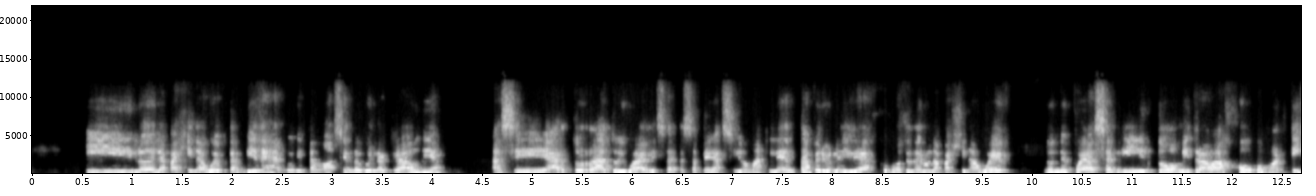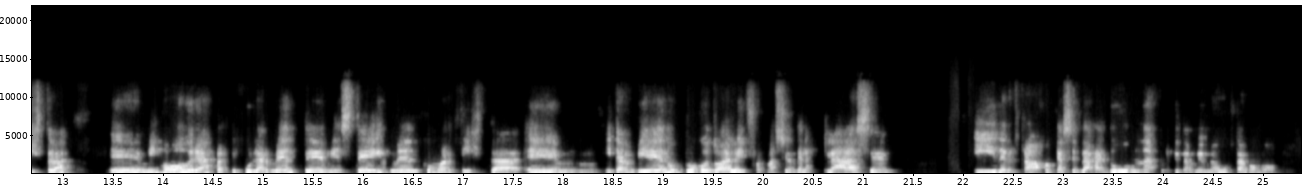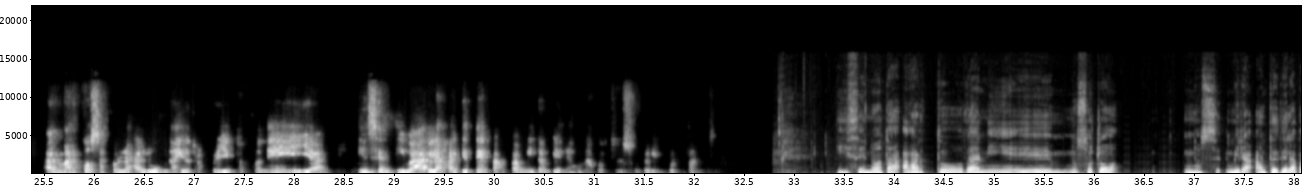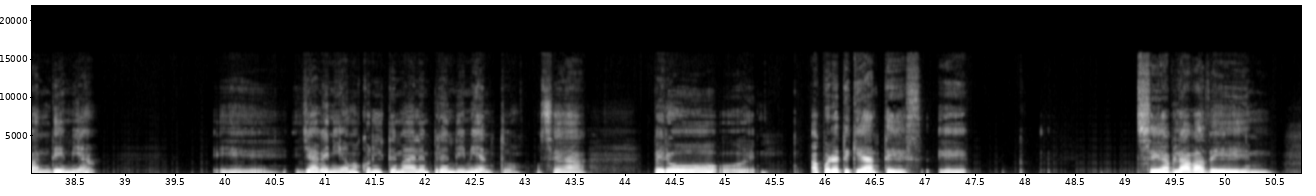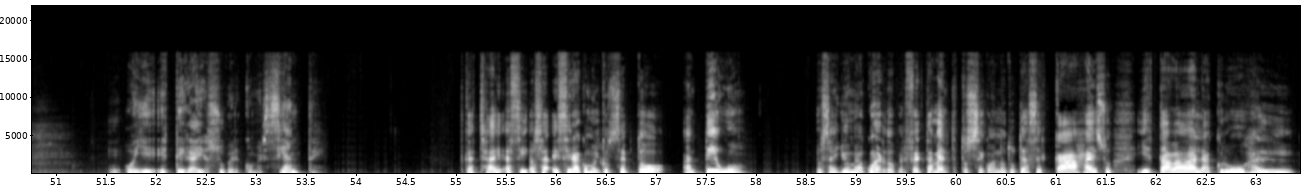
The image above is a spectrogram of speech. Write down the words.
Y lo de la página web también es algo que estamos haciendo con la Claudia. Hace harto rato, igual esa, esa pega ha sido más lenta, pero la idea es como tener una página web donde pueda salir todo mi trabajo como artista eh, mis obras, particularmente mi statement como artista, em, y también un poco toda la información de las clases y de los trabajos que hacen las alumnas, porque también me gusta como armar cosas con las alumnas y otros proyectos con ellas, incentivarlas a que tejan, para mí también es una cuestión súper importante. Y se nota harto, Dani. Eh, nosotros, no sé, mira, antes de la pandemia, eh, ya veníamos con el tema del emprendimiento, o sea, pero eh, acuérdate que antes eh, se hablaba de, oye, este gallo es súper comerciante, ¿cachai? Así, o sea, ese era como el concepto antiguo, o sea, yo me acuerdo perfectamente. Entonces, cuando tú te acercabas a eso y estaba la cruz al,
